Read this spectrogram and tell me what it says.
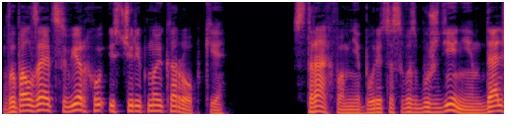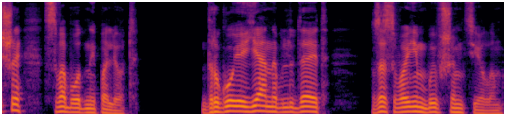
выползает сверху из черепной коробки. Страх во мне борется с возбуждением, дальше свободный полет. Другое «я» наблюдает за своим бывшим телом.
